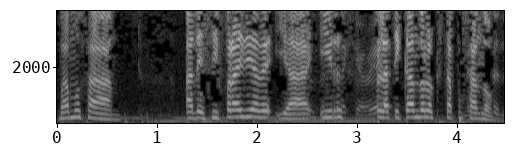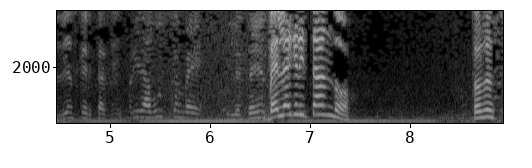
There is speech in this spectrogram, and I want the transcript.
Vamos a, a descifrar y a, y a ir platicando lo que está pasando. Vele gritando. Entonces,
